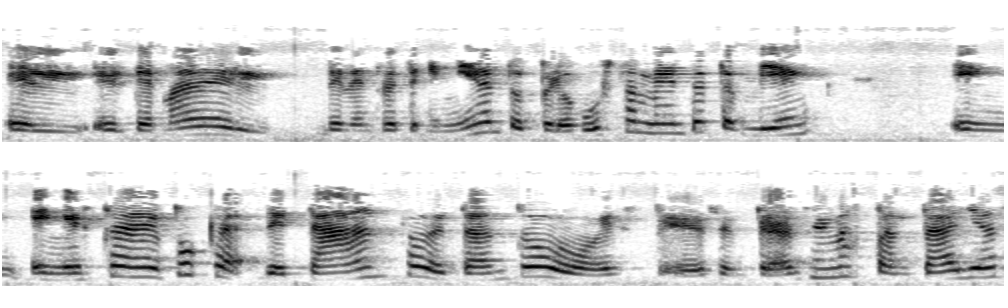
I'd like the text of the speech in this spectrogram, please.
el, el tema del, del entretenimiento, pero justamente también en, en esta época de tanto, de tanto este, centrarse en las pantallas,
